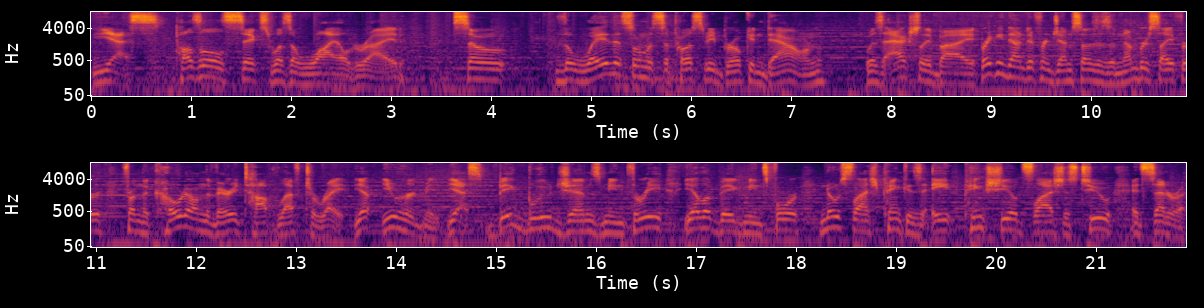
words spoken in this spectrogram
Yes, Puzzle 6 was a wild ride. So, the way this one was supposed to be broken down was actually by breaking down different gemstones as a number cipher from the code on the very top left to right. Yep, you heard me. Yes, big blue gems mean 3, yellow big means 4, no slash pink is 8, pink shield slash is 2, etc.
